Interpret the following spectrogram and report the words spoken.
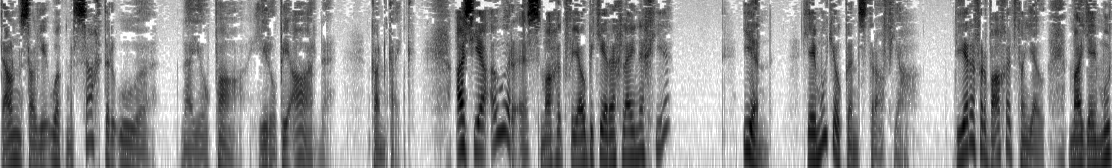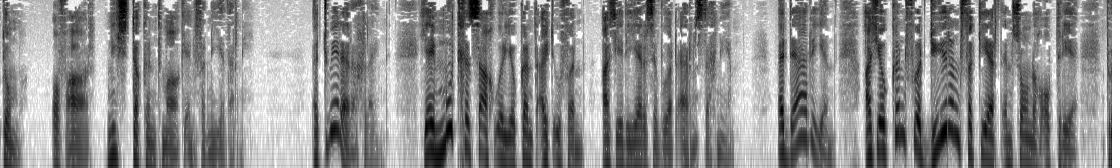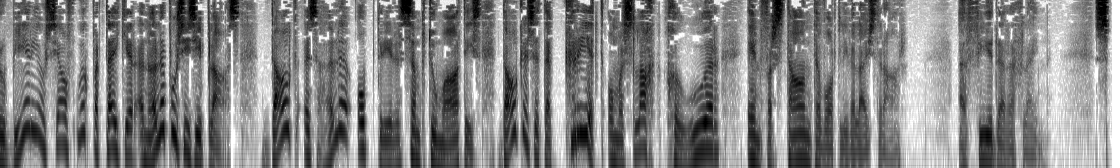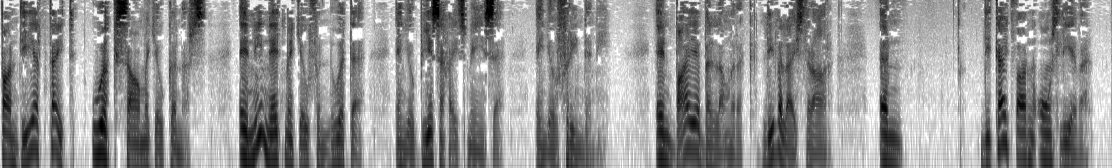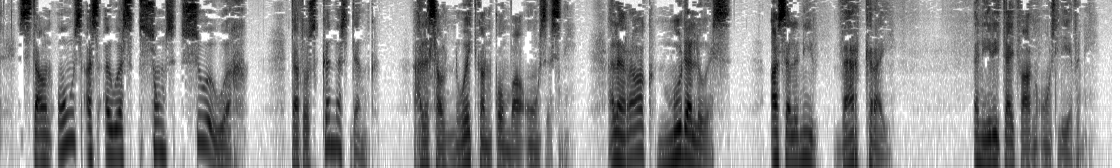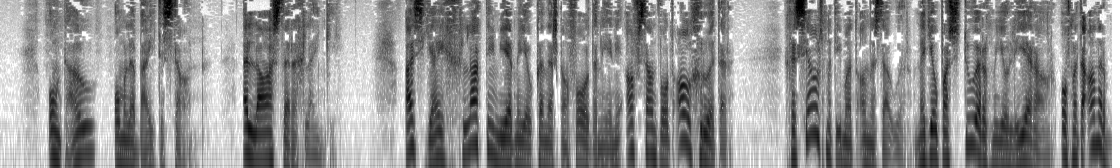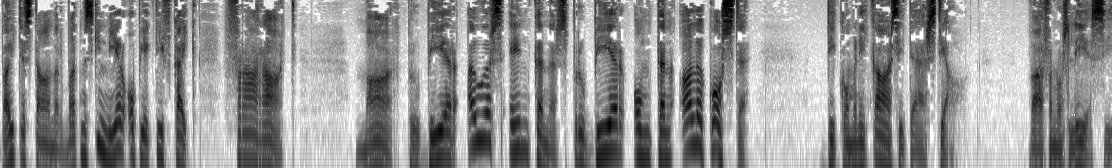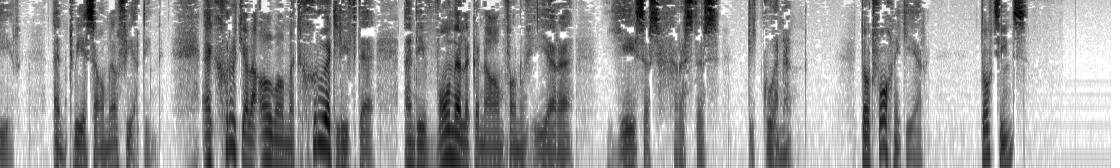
dan sal jy ook met sagter oë na jou pa hier op die aarde kan kyk. As jy ouer is, mag ek vir jou 'n bietjie riglyne gee? 1. Jy moet jou kind straf, ja. Die Here verwag dit van jou, maar jy moet hom of haar nie stikkend maak en verneder nie. 'n Tweede riglyn. Jy moet gesag oor jou kind uitoefen as jy die Here se woord ernstig neem. 'n Derde een: As jou kind voortdurend verkeerd en sondig optree, probeer jouself ook partykeer in hulle posisie plaas. Dalk is hulle optrede simptomaties. Dalk is dit 'n kreet om 'n slag gehoor en verstaan te word, liewe luisteraar. 'n Vierde riglyn: Spandeer tyd ook saam met jou kinders en nie net met jou vennote en jou besigheidsmense en jou vriende nie. En baie belangrik, liewe luisteraar, in die tyd waarin ons lewe, staan ons as ouers soms so hoog dat ons kinders dink hulle sal nooit kan kom waar ons is nie. Hulle raak moedeloos as hulle nie werk kry in hierdie tyd waarin ons lewe nie. Onthou om hulle by te staan. 'n Laaste riglyntjie. As jy glad nie meer met jou kinders kan vorder nie en die afstand word al groter, gesels met iemand anders daaroor, met jou pastoor of met jou leraar of met 'n ander buitestander wat miskien meer objektief kyk, vra raad. Maar probeer ouers en kinders probeer om ten alle koste die kommunikasie te herstel. waarvan ons lees hier in 2 Samuel 14. Ek groet julle almal met groot liefde in die wonderlike naam van ons Here Jesus Christus, die koning. Tot volgende keer. Totsiens.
